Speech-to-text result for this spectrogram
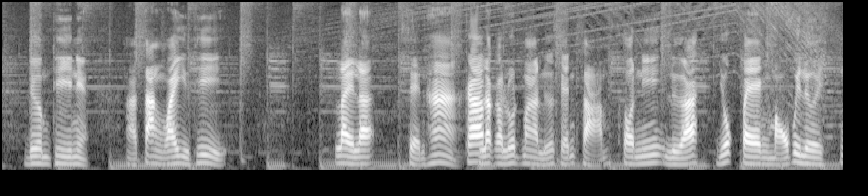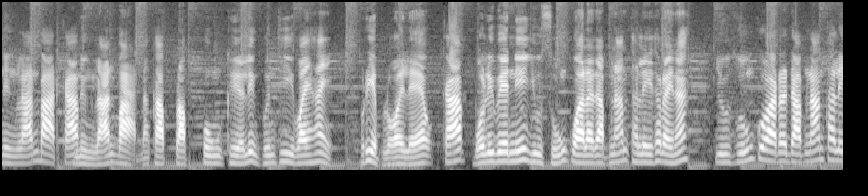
ๆ เดิมทีเนี่ยอ่าตั้งไว้อยู่ที่ไร่ละ แสนห้าครับ แล้วก็ลดมาเหลือแสนสามตอนนี้เหลือยกแปลงเหมาไปเลย 1 ล้านบาทครับ1 ล้านบาทนะครับ ปรับปรุงเคลียร์เรื่องพื้นที่ไว้ให้เรียบร้อยแล้ว ครับ บริเวณนี้อยู่สูงกว่าระดับน้ำทะเลเท่าไหร่นะ อยู่สูงกว่าระดับน้ำทะเล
